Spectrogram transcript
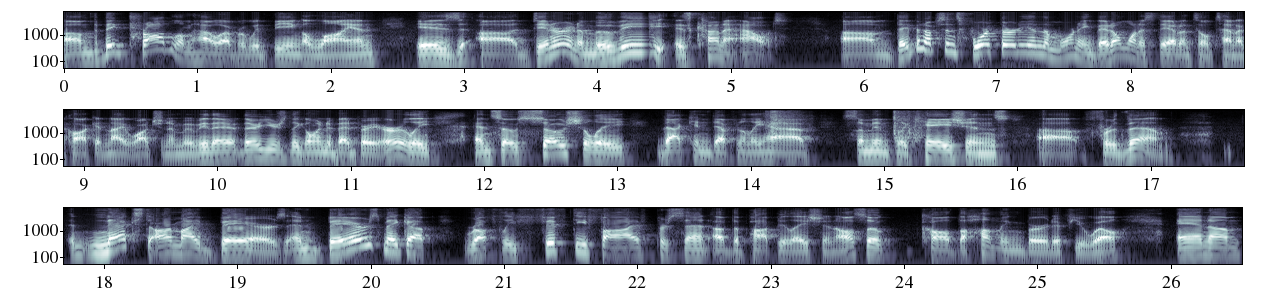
Um, the big problem, however, with being a lion is uh, dinner and a movie is kind of out. Um, they've been up since 4:30 in the morning. They don't want to stay out until 10 o'clock at night watching a movie. They're they're usually going to bed very early, and so socially that can definitely have some implications uh, for them. Next are my bears, and bears make up roughly 55% of the population, also called the hummingbird, if you will. And um,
